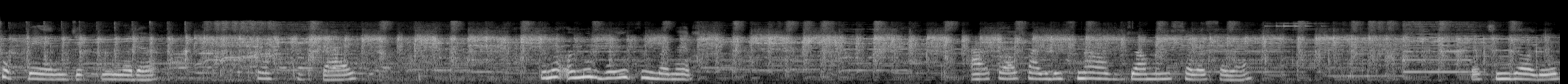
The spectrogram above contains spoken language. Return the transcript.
Çok beğenecek bunları. Çok güzel. Bunu ömür boyu kullanır. Arkadaşlar bir de şunu alacağım bunu seve seve. Kaçıncı oluyor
